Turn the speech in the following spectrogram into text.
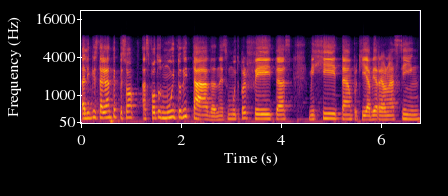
Ali que o Instagram tem pessoal, as fotos muito editadas, né? São muito perfeitas, me irritam, porque a vida real não é assim.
